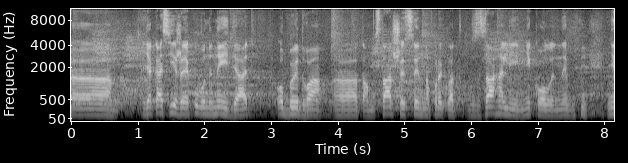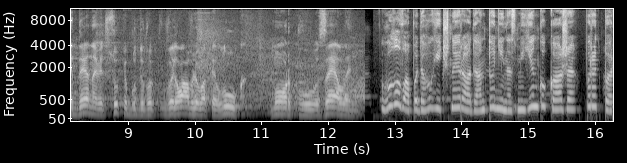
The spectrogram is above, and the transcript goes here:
е, якась їжа, яку вони не їдять. Обидва е, там старший син, наприклад, взагалі ніколи не ніде навіть в супі буде вилавлювати лук, моркву, зелень. Голова педагогічної ради Антоніна Змієнко каже, перед 1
